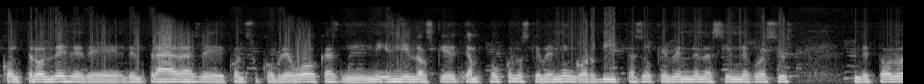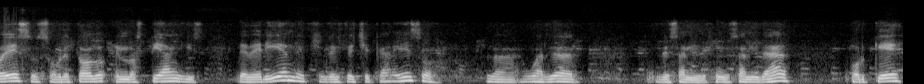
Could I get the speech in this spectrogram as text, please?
control de, entradas de, con su cobrebocas, ni, ni, los que, tampoco los que venden gorditas o que venden así en negocios de todo eso, sobre todo en los tianguis. Deberían de, de checar eso, la Guardia de Sanidad ¿Por qué?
